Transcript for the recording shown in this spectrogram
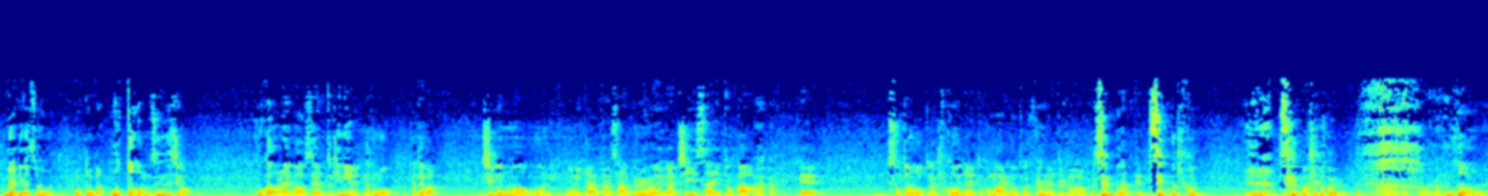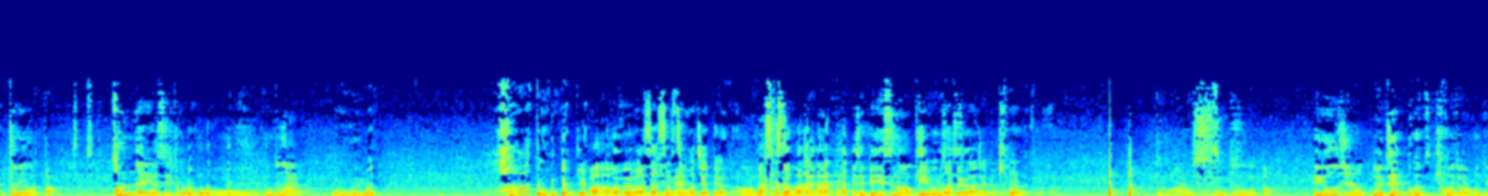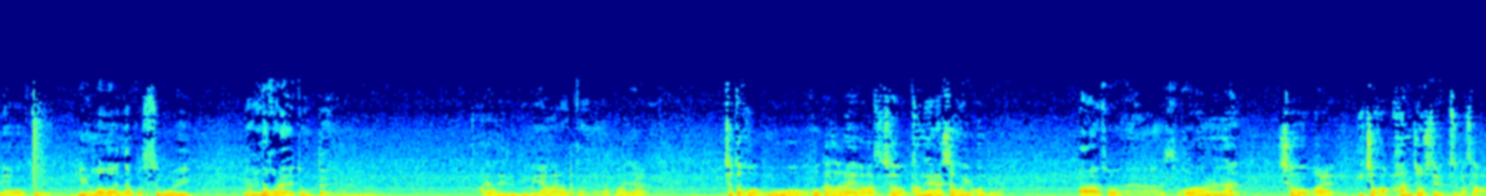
うん。何がすごいの？音が？音がもう全然違う他のライブハウスでやるときになんかもう例えば自分のモニモニターからさ、うん。声が小さいとか、はいはで外の音が聞こえないとか周りの音が聞こえないとかが全部なって全部聞こえる、全部聞こえる。本ね。当によかった。あんなやりやすいところもう本当ないわ。はあって思ったわけよ。あ本番の時にね。さっさと間違ったからさっさと間違った。要するにベースのケ自ーブルの音が聞こえなかったでもあの本当すごかった幼児の全部が聞こえたから本当に。本当に。リハはなんかすごいなんだこれと思ったよ。ねあれはねでもやばい。やばかったんだね。マジい。ちょっとほもう他のライブハウスちょっと考えられした方がいいよ本当に。ああそうだねそこあんなはね。しかもあれ一応は繁盛してるっつうかさ。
